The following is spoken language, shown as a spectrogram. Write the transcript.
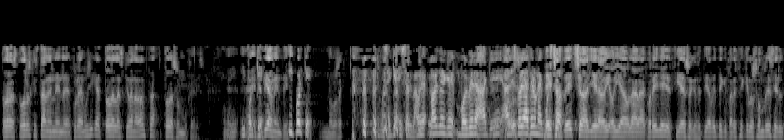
Todas todos los que están en, la escuela de música, todas las que van a danza, todas son mujeres. ¿Y por qué? Efectivamente. ¿Y por qué? No lo sé. Pues hay que, eso, vamos, a, vamos, a tener que volver aquí a no de hacer una encuesta. De hecho, de hecho ayer oía hablar a Corella y decía eso, que efectivamente que parece que los hombres el,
